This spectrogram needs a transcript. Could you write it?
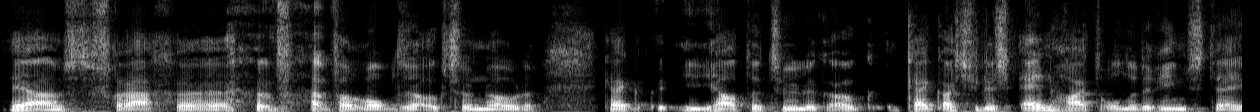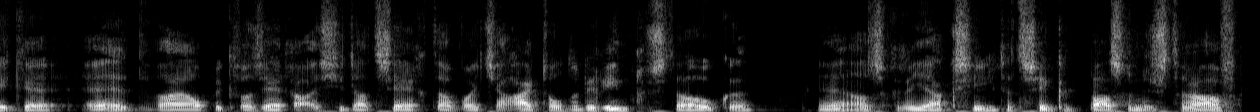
Ja, dus de vraag uh, waarom ze ook zo nodig. Kijk, je had natuurlijk ook. Kijk, als je dus en hard onder de riem steken. Hè, waarop ik wil zeggen, als je dat zegt, dan word je hard onder de riem gestoken als reactie. Dat is zeker passende straf.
